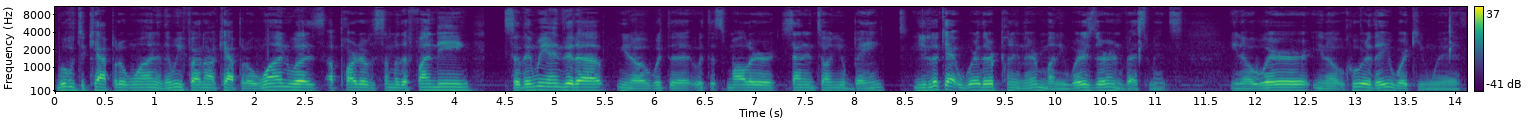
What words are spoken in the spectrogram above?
moved to Capital One, and then we found out Capital One was a part of some of the funding. So then we ended up, you know, with the with the smaller San Antonio bank. You look at where they're putting their money. Where's their investments? You know, where, you know, who are they working with?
